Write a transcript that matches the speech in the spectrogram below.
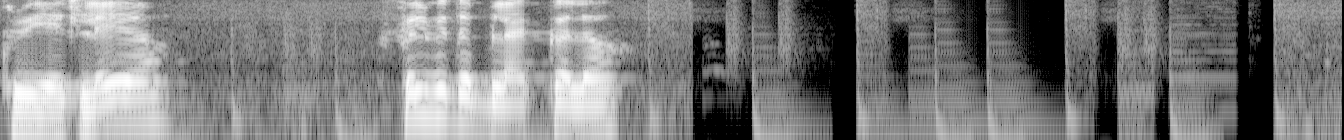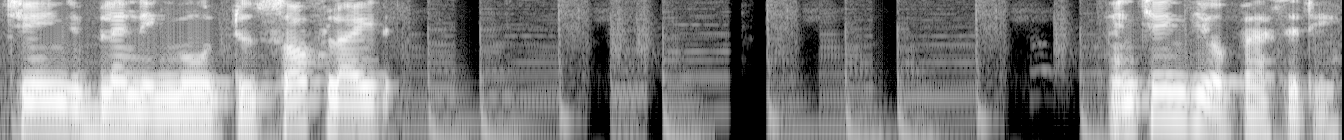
Create layer. Fill with the black color. Change blending mode to soft light and change the opacity.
